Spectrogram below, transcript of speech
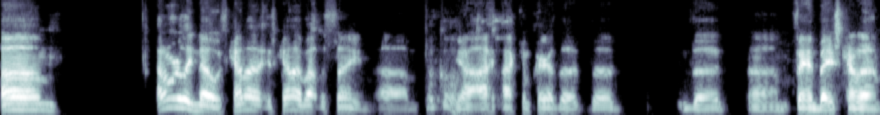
Um, I don't really know. It's kind of it's kind of about the same. Um, oh, cool. Yeah, I, I compare the the the um, fan base kind of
